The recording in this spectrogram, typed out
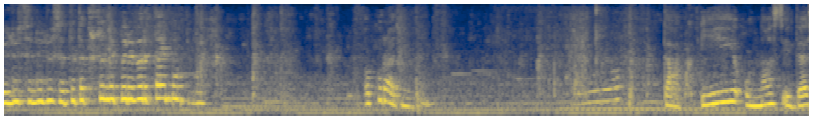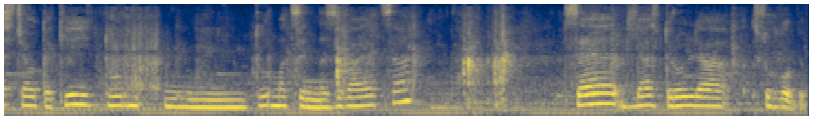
Лілюся, Лілюся, ти так все не перевертай, бо акуратненько. Так, і у нас іде ще отакий тур... турмацин називається. Це для здоров'я суглобів.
